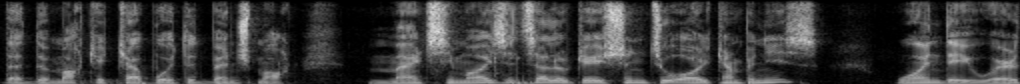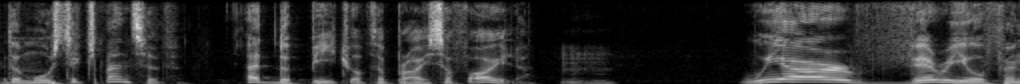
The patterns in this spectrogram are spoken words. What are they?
that the market cap weighted benchmark maximized its allocation to oil companies? When they were the most expensive, at the peak of the price of oil. We are very often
